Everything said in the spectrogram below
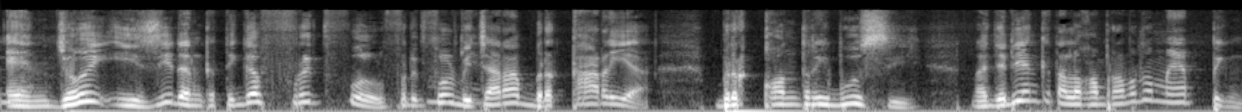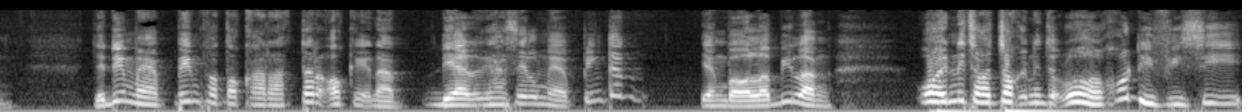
Yeah. Enjoy, easy, dan ketiga fruitful. Fruitful okay. bicara berkarya, berkontribusi. Nah jadi yang kita lakukan pertama itu mapping jadi mapping foto karakter oke okay, nah dari hasil mapping kan yang Ola bilang wah ini cocok ini cocok. wah kok divisi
